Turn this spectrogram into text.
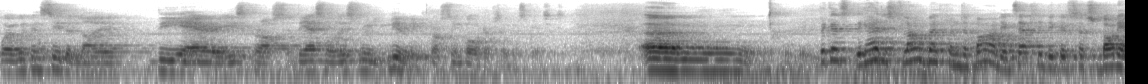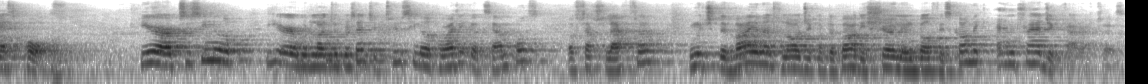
where we can see that like the air is crossing, the asshole is literally crossing borders in this cases. Um, because the head is flung back from the body, exactly because such body has holes. Here are two similar, here I would like to present you two similar poetic examples of such laughter, in which the violent logic of the body is shown in both its comic and tragic characters.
